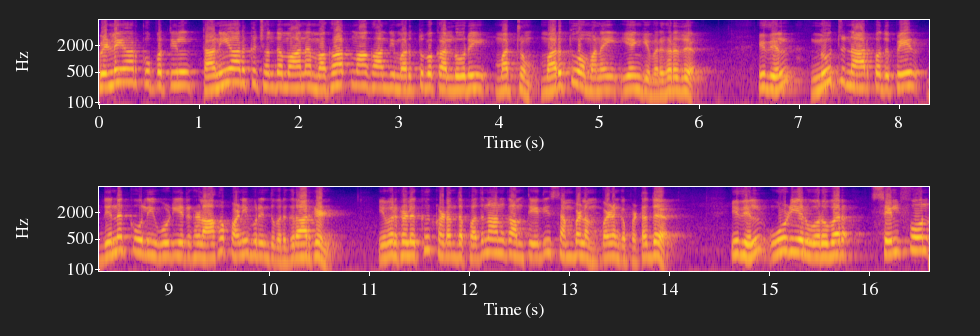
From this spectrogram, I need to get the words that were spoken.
பிள்ளையார்குப்பத்தில் தனியாருக்கு சொந்தமான மகாத்மா காந்தி மருத்துவக் கல்லூரி மற்றும் மருத்துவமனை இயங்கி வருகிறது. இதில் நூற்று நாற்பது பேர் தினக்கூலி ஊழியர்களாக பணிபுரிந்து வருகிறார்கள். இவர்களுக்கு கடந்த பதினான்காம் தேதி சம்பளம் வழங்கப்பட்டது. இதில் ஊழியர் ஒருவர் செல்போன்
